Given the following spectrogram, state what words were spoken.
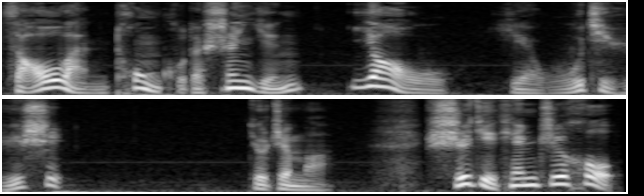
早晚痛苦的呻吟，药物也无济于事。就这么十几天之后，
